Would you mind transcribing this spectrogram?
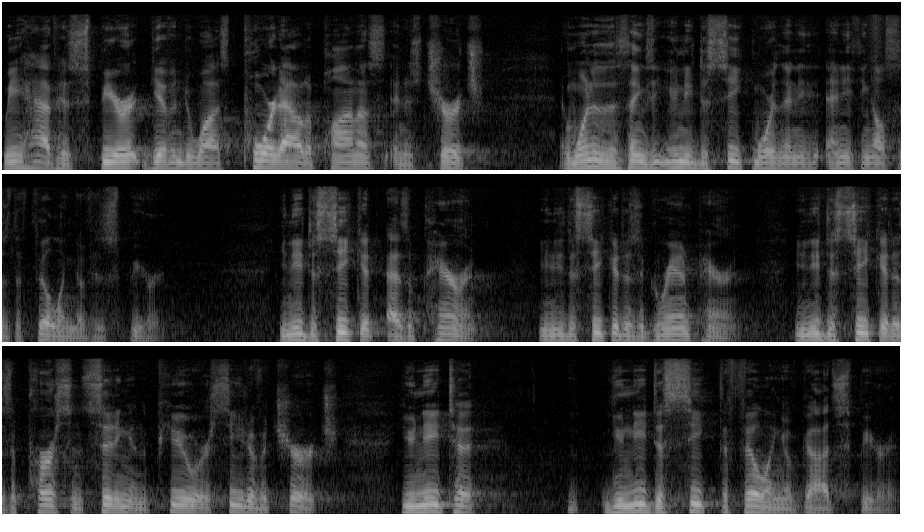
we have His Spirit given to us, poured out upon us in His church. And one of the things that you need to seek more than anything else is the filling of His Spirit. You need to seek it as a parent. You need to seek it as a grandparent. You need to seek it as a person sitting in the pew or seat of a church. You need to, you need to seek the filling of God's Spirit,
